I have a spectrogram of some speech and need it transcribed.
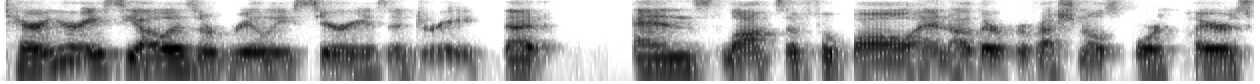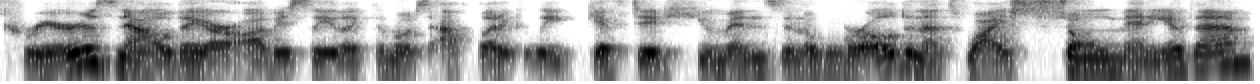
tearing your ACL is a really serious injury that ends lots of football and other professional sports players' careers. Now they are obviously like the most athletically gifted humans in the world. And that's why so many of them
